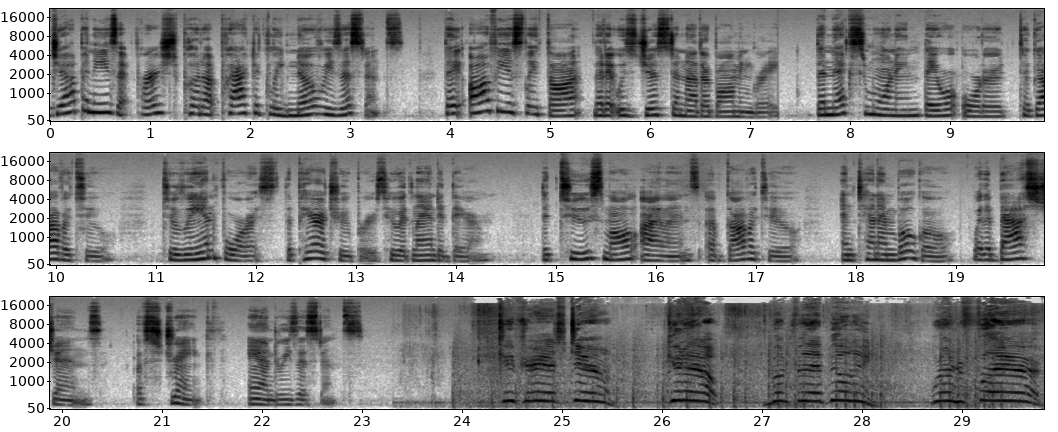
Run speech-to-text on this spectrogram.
Japanese at first put up practically no resistance. They obviously thought that it was just another bombing raid. The next morning, they were ordered to Gavutu to reinforce the paratroopers who had landed there. The two small islands of Gavutu and Tanambogo were the bastions of strength and resistance. Keep your heads down! Get out! Run for that building! We're under fire!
